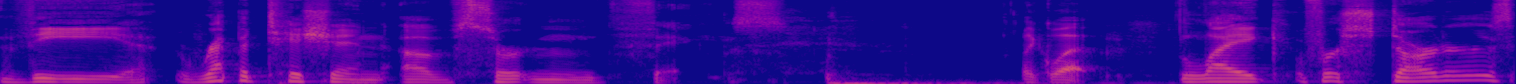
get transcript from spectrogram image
the repetition of certain things. Like what? Like for starters,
